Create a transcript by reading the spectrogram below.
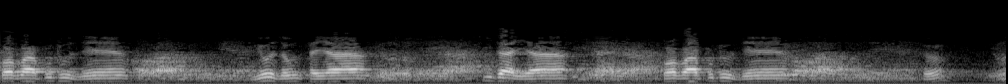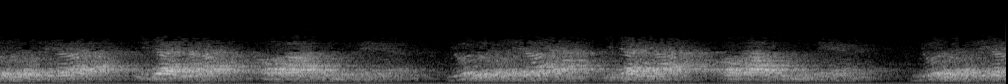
ခေါ်ပါပုထုဇဉ်မျိုးစုံဆရာရှိတတ်ရာခေါ်ပါပုထုဇဉ်သို့မျိုးစုံဆရာရှိတတ်ရာခေါ်ပါပုထုဇဉ်မျိုးစုံဆရာရှိတတ်ရာခေါ်ပါပုထုဇဉ်မျိုးစုံဆရာ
